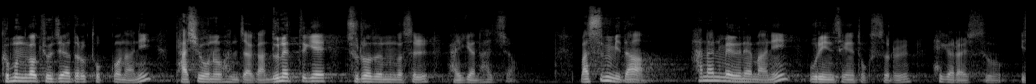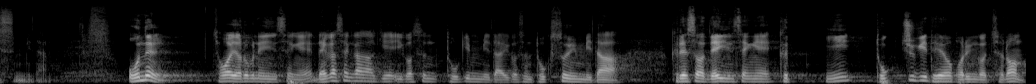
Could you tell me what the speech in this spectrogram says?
그분과 교제하도록 돕고 나니 다시 오는 환자가 눈에 띄게 줄어드는 것을 발견하죠. 맞습니다. 하나님의 은혜만이 우리 인생의 독소를 해결할 수 있습니다. 오늘 저와 여러분의 인생에 내가 생각하기에 이것은 독입니다. 이것은 독소입니다. 그래서 내 인생에 그이 독죽이 되어 버린 것처럼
